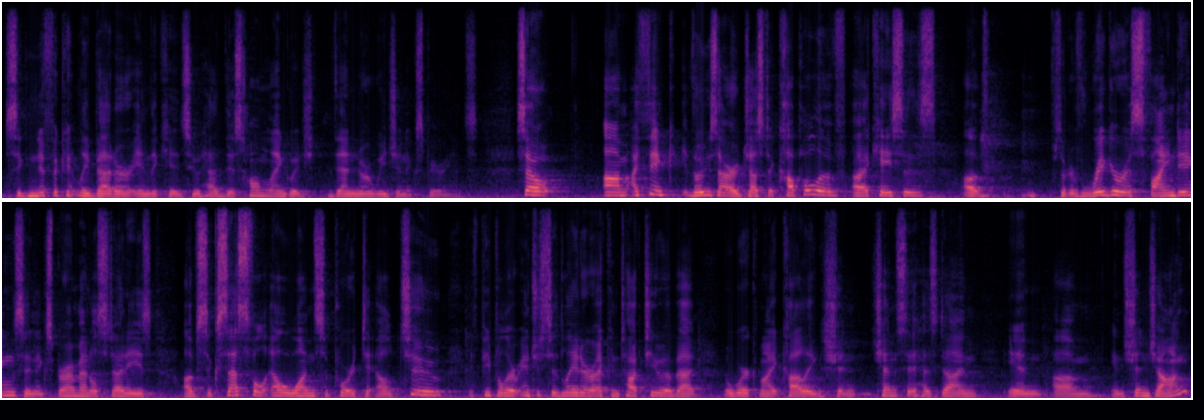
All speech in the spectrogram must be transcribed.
significantly better in the kids who had this home language than Norwegian experience. So um, I think those are just a couple of uh, cases of sort of rigorous findings in experimental studies of successful L1 support to L2. If people are interested later, I can talk to you about the work my colleague Shen Chense has done in, um, in Xinjiang.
